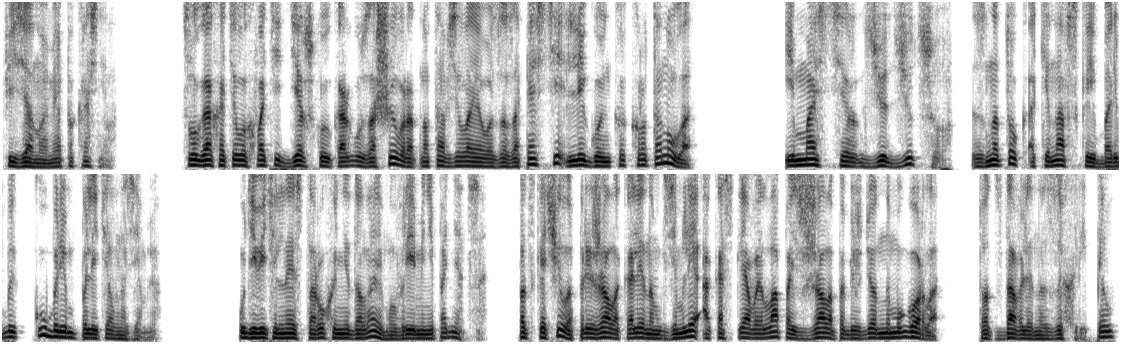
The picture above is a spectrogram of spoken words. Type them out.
физиономия покраснела. Слуга хотел ухватить дерзкую коргу за шиворот, но та взяла его за запястье, легонько крутанула. И мастер дзюдзюцу, знаток окинавской борьбы, кубарем полетел на землю. Удивительная старуха не дала ему времени подняться. Подскочила, прижала коленом к земле, а костлявой лапой сжала побежденному горло. Тот сдавленно захрипел,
